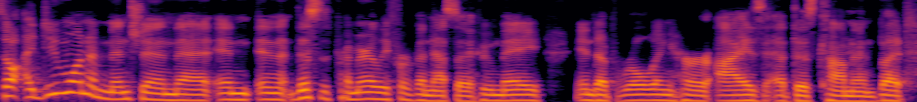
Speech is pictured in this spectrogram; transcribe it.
So I do want to mention that, and and this is primarily for Vanessa, who may end up rolling her eyes at this comment, but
